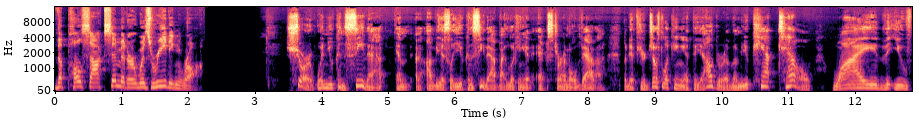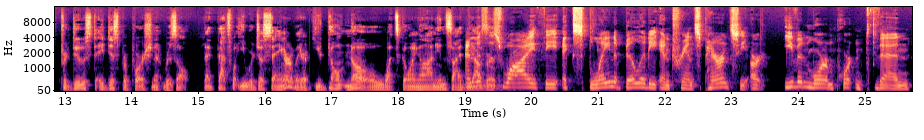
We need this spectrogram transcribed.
the pulse oximeter was reading wrong. Sure, when you can see that, and uh, obviously you can see that by looking at external data, but if you're just looking at the algorithm, you can't tell why that you've produced a disproportionate result. That that's what you were just saying earlier. You don't know what's going on inside the and algorithm. And this is why the explainability and transparency are even more important than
